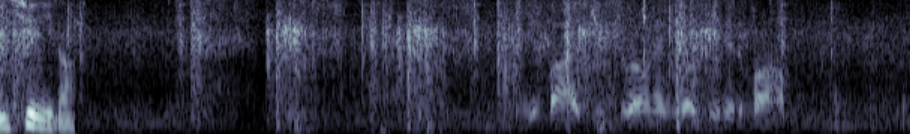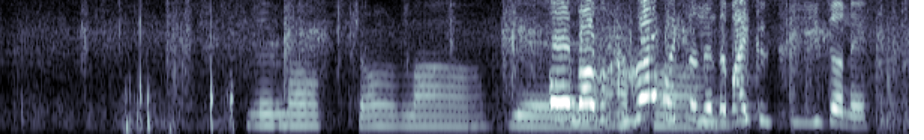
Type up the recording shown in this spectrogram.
이층이다 Be advised your drone has located a bomb. 일 먹절라 예 어 나도 그거 하고 있었는데 마이크 끄기 전에 Ten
